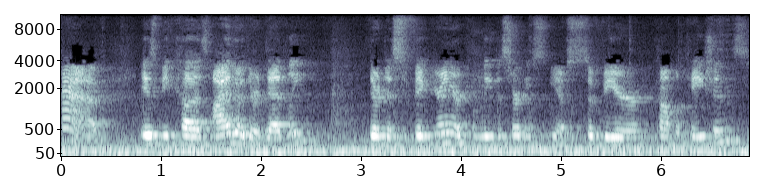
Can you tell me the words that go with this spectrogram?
have is because either they're deadly, they're disfiguring, or can lead to certain you know, severe complications,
